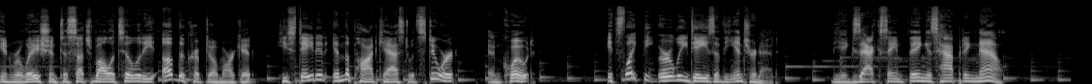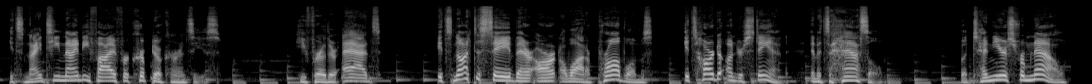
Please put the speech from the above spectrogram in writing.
In relation to such volatility of the crypto market, he stated in the podcast with Stewart, and quote, It's like the early days of the internet. The exact same thing is happening now. It's 1995 for cryptocurrencies. He further adds, It's not to say there aren't a lot of problems, it's hard to understand, and it's a hassle. But 10 years from now,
